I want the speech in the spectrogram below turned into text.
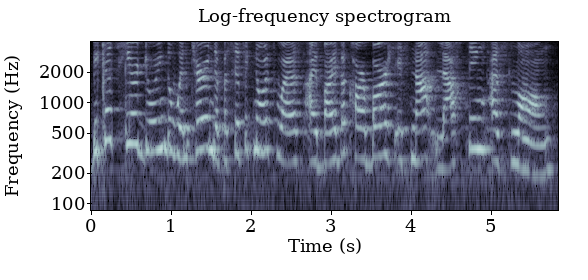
because here during the winter in the Pacific Northwest, I buy the car bars. It's not lasting as long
